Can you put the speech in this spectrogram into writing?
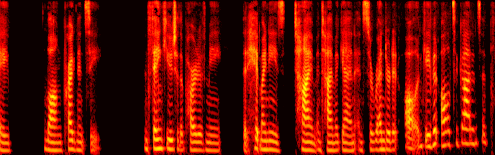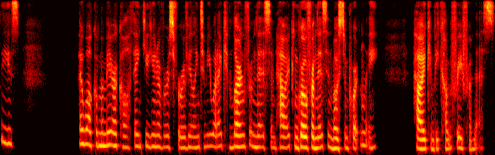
a long pregnancy. And thank you to the part of me that hit my knees time and time again and surrendered it all and gave it all to God and said, Please, I welcome a miracle. Thank you, universe, for revealing to me what I can learn from this and how I can grow from this. And most importantly, how I can become free from this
